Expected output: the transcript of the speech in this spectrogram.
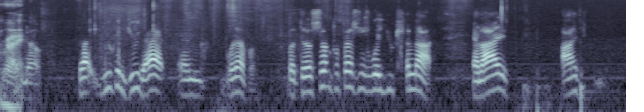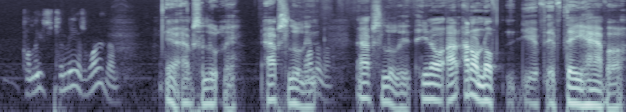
right. You know, that you can do that and whatever. But there are certain professions where you cannot, and I, I, police to me is one of them. Yeah, absolutely, absolutely, One of them. absolutely. You know, I, I don't know if, if if they have a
